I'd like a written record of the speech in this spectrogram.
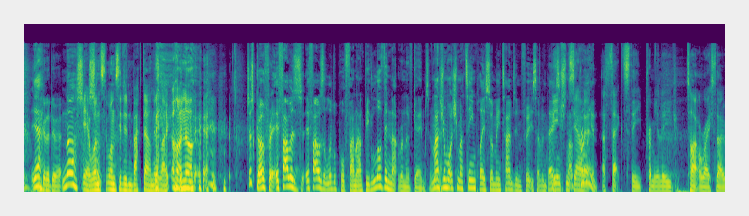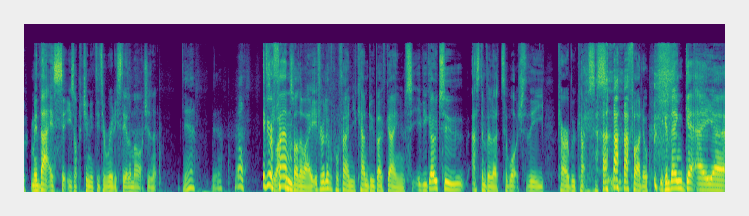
Yeah. we're going to do it. No, so, Yeah, so once once they didn't back down, they're like, oh no. just go for it. If I was if I was a Liverpool fan, I'd be loving that run of games. Imagine watching my team play so many times in 37 days. Be interesting to That's see how brilliant. it affects the Premier League title race, though. I mean, that is City's opportunity to really steal a march, isn't it? Yeah, yeah. Well, If you're a fan, happens. by the way, if you're a Liverpool fan, you can do both games. If you go to Aston Villa to watch the Carabao Cup final, you can then get a uh,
